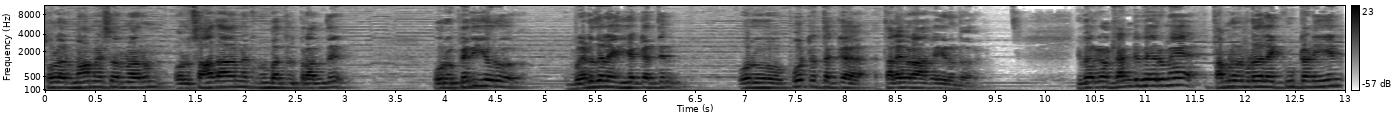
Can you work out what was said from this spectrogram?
தோழர் மாமேஸ்வரனரும் ஒரு சாதாரண குடும்பத்தில் பிறந்து ஒரு பெரியொரு விடுதலை இயக்கத்தின் ஒரு போற்றத்தக்க தலைவராக இருந்தவர். இவர்கள் ரெண்டு பேருமே தமிழர் விடுதலை கூட்டணியின்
